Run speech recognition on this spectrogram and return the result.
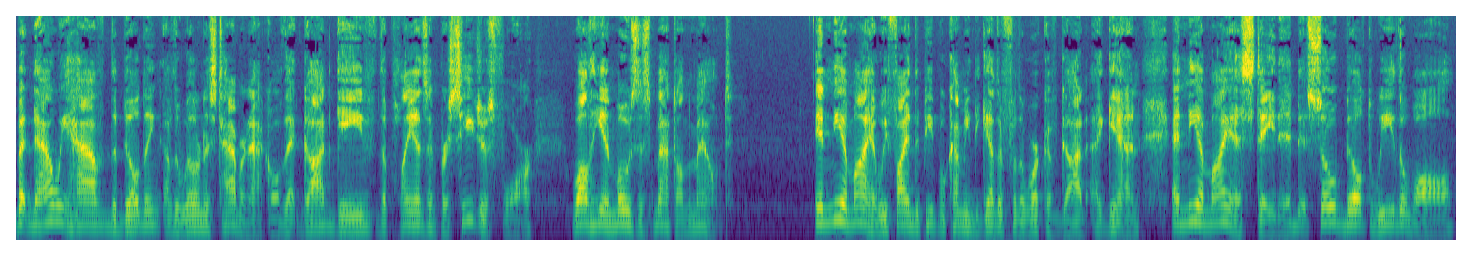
But now we have the building of the wilderness tabernacle that God gave the plans and procedures for while he and Moses met on the mount. In Nehemiah, we find the people coming together for the work of God again, and Nehemiah stated, So built we the wall,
